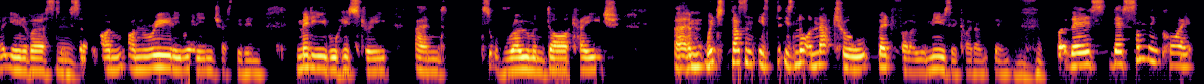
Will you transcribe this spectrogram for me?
at university. Mm. So I'm I'm really really interested in medieval history and sort of Roman Dark Age, um, which doesn't is is not a natural bedfellow with music. I don't think, but there's there's something quite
